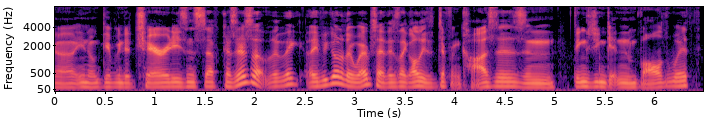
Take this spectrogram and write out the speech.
uh, you know giving to charities and stuff because there's a like, if you go to their website there's like all these different causes and things you can get involved with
